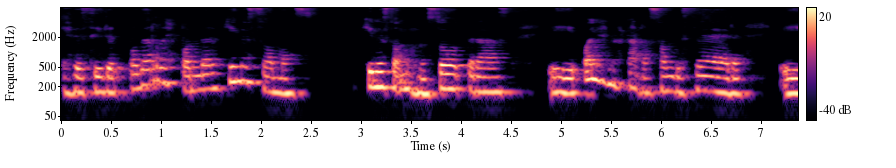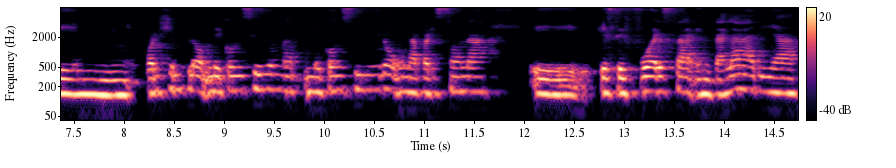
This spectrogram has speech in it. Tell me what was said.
es decir, poder responder quiénes somos, quiénes somos nosotras, eh, cuál es nuestra razón de ser. Em, por ejemplo, me considero una, me considero una persona eh, que se esfuerza en tal área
